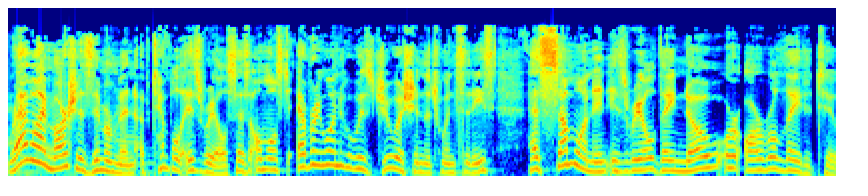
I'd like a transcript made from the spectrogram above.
Rabbi Marcia Zimmerman of Temple Israel says almost everyone who is Jewish in the Twin Cities has someone in Israel they know or are related to.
